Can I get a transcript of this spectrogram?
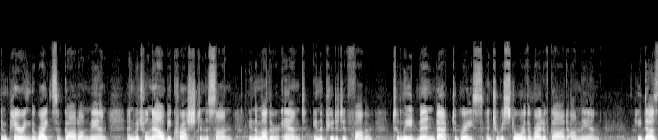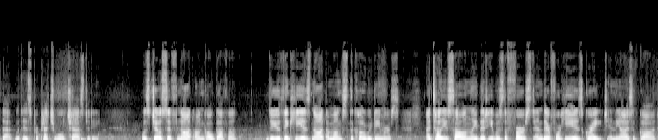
impairing the rights of God on man, and which will now be crushed in the Son, in the Mother, and in the putative Father, to lead men back to grace and to restore the right of God on man. He does that with his perpetual chastity. Was Joseph not on Golgotha? Do you think he is not amongst the co redeemers? I tell you solemnly that he was the first, and therefore he is great in the eyes of God,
